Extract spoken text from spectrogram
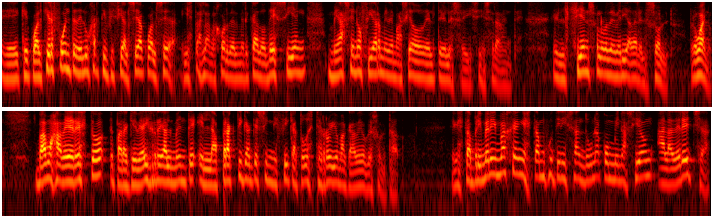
Eh, que cualquier fuente de luz artificial, sea cual sea, y esta es la mejor del mercado, de 100, me hace no fiarme demasiado del TLSI, sinceramente. El 100 solo debería dar el sol. Pero bueno, vamos a ver esto para que veáis realmente en la práctica qué significa todo este rollo macabeo que he soltado. En esta primera imagen estamos utilizando una combinación a la derecha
